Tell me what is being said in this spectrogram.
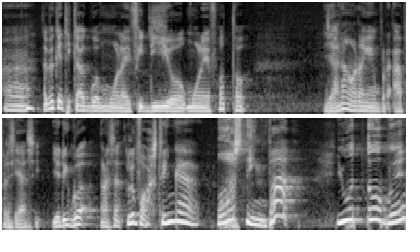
Ah. Tapi ketika gue mulai video, mulai foto, jarang orang yang berapresiasi. Jadi gue ngerasa, Lu posting gak? posting pak, YouTube ya.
